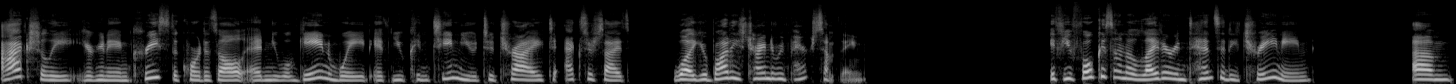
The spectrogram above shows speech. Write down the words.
Actually, you're going to increase the cortisol and you will gain weight if you continue to try to exercise while your body's trying to repair something. If you focus on a lighter intensity training, um,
